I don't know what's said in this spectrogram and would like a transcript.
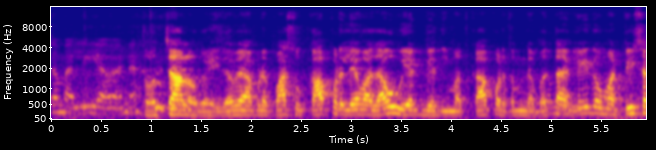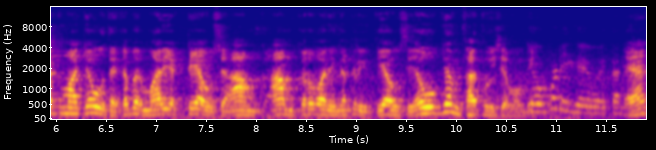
તમારે લઈ આવવાના. તો ચાલો ગઈ હવે આપણે પાછું કાપડ લેવા જવું એક બે દીમાં કાપડ તમને બતાવી કહી દઉં ટી શર્ટમાં કેવું થાય ખબર? મારી એક ટેવ છે આમ આમ કરવાની નકરી ટેવ છે એવું કેમ થતું છે મમ્મી? પડી ગઈ હોય હે?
